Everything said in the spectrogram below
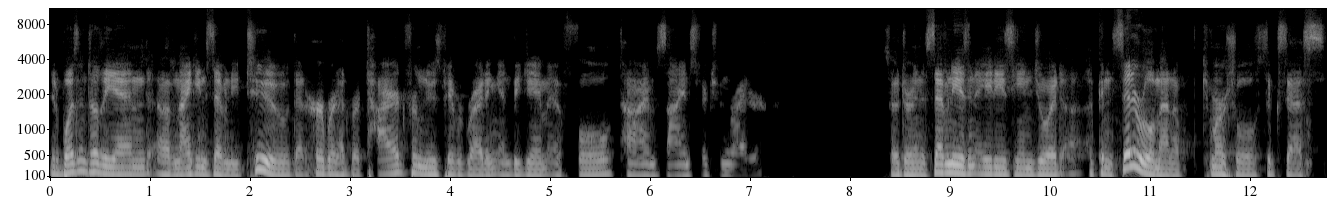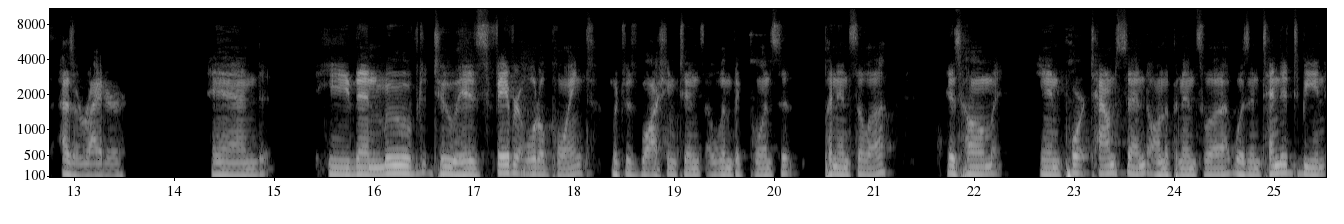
It wasn't until the end of 1972 that Herbert had retired from newspaper writing and became a full time science fiction writer. So during the 70s and 80s, he enjoyed a considerable amount of commercial success as a writer. And he then moved to his favorite little point, which was Washington's Olympic Peninsula. His home in Port Townsend on the peninsula was intended to be an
